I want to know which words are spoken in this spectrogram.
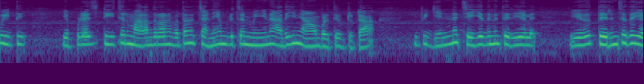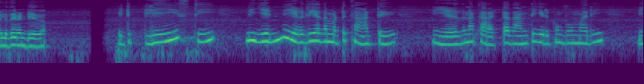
போயிட்டு. எப்படியாச்சும் டீச்சர் மறந்துடுவான்னு பார்த்தா அந்த சனியம் பிடிச்ச மீனை அதையும் ஞாபகப்படுத்தி விட்டுட்டா. இப்போ என்ன செய்யுதுன்னு தெரியலை. ஏதோ தெரிஞ்சதை எழுத வேண்டியதுதான். இது ப்ளீஸ் டி. நீ என்ன எழுதியதை மட்டும் காட்டு. நீ எழுதுனா கரெக்டாக தான்ட்டு இருக்கும் பூமாரி. நீ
